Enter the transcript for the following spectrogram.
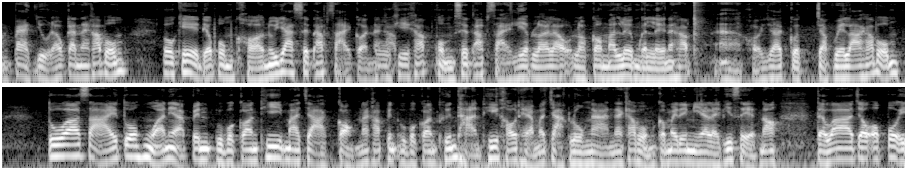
3 8อยู่แล้วกันนะครับผมโอเค เดี๋ยวผมขออนุญาตเซตอัพสายก่อนนะครับโอเคครับผมเซตอัพสายเรียบร้อยแล้วเราก็มาเริ่มกันเลยนะครับอ่าขออนุญาตกดจับเวลาครับผม ตัวสายตัวหัวเนี่ยเป็นอุปกรณ์ที่มาจากกล่องนะครับ เป็นอุปกรณ์พื้นฐานที่เขาแถมมาจากโรงงานนะครับผมก็ไม่ได้มีอะไรพิเศษเนาะแต่ว่าเจ้า oppo a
